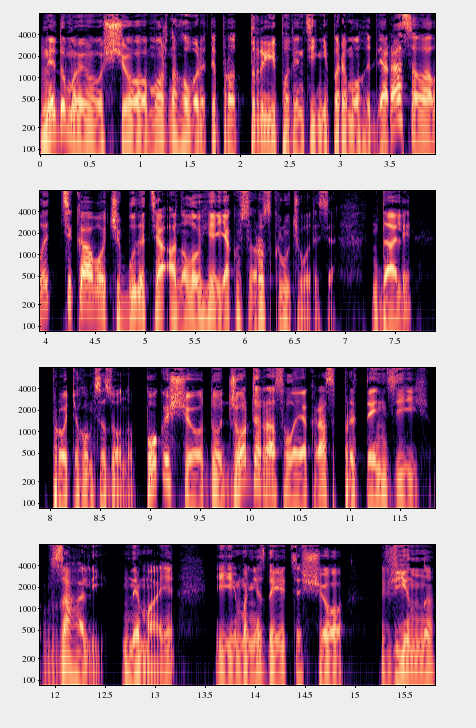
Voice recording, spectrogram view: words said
Не думаю, що можна говорити про три потенційні перемоги для Рассела, але цікаво, чи буде ця аналогія якось розкручуватися далі протягом сезону. Поки що до Джорджа Рассела якраз претензій взагалі немає. І мені здається, що він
